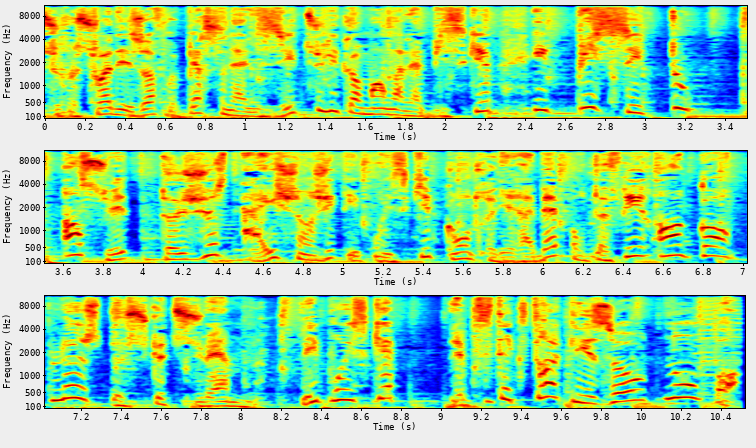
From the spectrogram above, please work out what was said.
Tu reçois des offres personnalisées, tu les commandes dans l'appli Skip et puis c'est tout. Ensuite, t'as juste à échanger tes points Skip contre des rabais pour t'offrir encore plus de ce que tu aimes. Les points Skip, le petit extra que les autres n'ont pas.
